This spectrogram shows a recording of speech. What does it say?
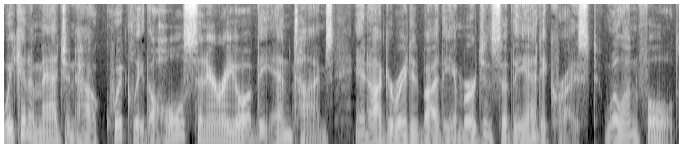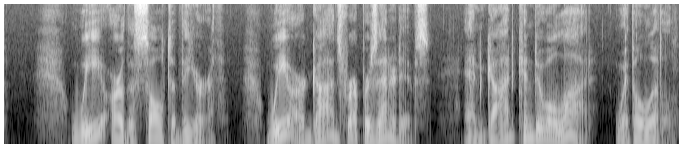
we can imagine how quickly the whole scenario of the end times, inaugurated by the emergence of the Antichrist, will unfold. We are the salt of the earth. We are God's representatives, and God can do a lot with a little.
